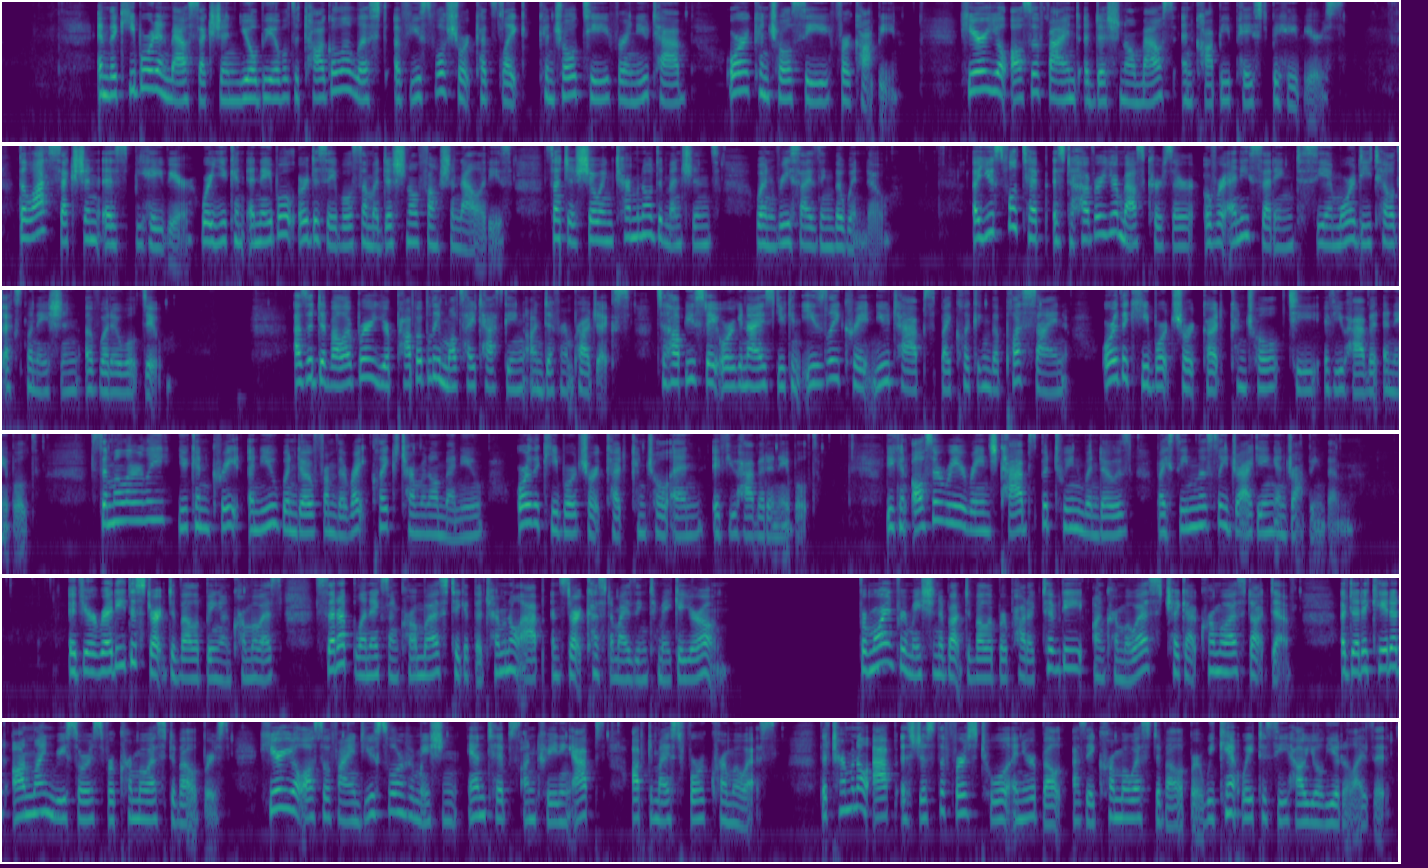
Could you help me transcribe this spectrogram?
In the keyboard and mouse section, you'll be able to toggle a list of useful shortcuts like Ctrl-T for a new tab or Ctrl-C for copy. Here you'll also find additional mouse and copy-paste behaviors. The last section is Behavior, where you can enable or disable some additional functionalities, such as showing terminal dimensions when resizing the window. A useful tip is to hover your mouse cursor over any setting to see a more detailed explanation of what it will do. As a developer, you're probably multitasking on different projects. To help you stay organized, you can easily create new tabs by clicking the plus sign or the keyboard shortcut Control-T if you have it enabled. Similarly, you can create a new window from the right-click terminal menu or the keyboard shortcut Control-N if you have it enabled. You can also rearrange tabs between windows by seamlessly dragging and dropping them. If you're ready to start developing on Chrome OS, set up Linux on Chrome OS to get the terminal app and start customizing to make it your own. For more information about developer productivity on Chrome OS, check out chromeos.dev, a dedicated online resource for Chrome OS developers. Here you'll also find useful information and tips on creating apps optimized for Chrome OS. The Terminal app is just the first tool in your belt as a Chrome OS developer. We can't wait to see how you'll utilize it.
